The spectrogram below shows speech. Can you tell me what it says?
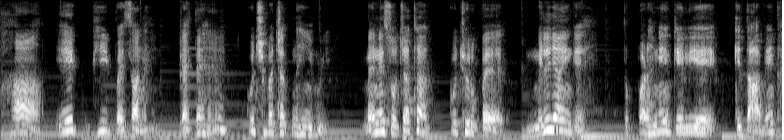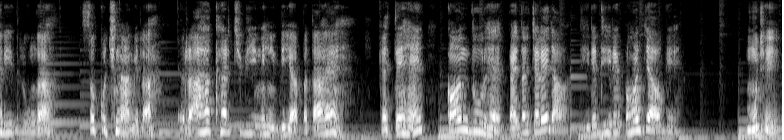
हाँ एक भी पैसा नहीं। कहते हैं, कुछ बचत नहीं हुई। मैंने सोचा था कुछ रुपए मिल जाएँगे तो पढ़ने के लिए किताबें खरीद लूँगा। सो कुछ ना मिला। राह खर्च भी नहीं दिया, पता है? कहते हैं, कौन दूर है? पैदल चले जाओ धीरे धीरे पहुँच जाओगे। मुझे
